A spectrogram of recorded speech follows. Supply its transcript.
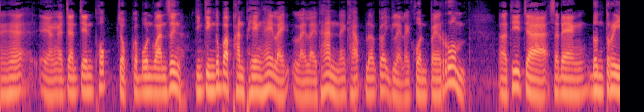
นะฮะอย่างอาจารย์เจนพบจบกระบวนวัน ซึ่งจริง ๆ ก็ประพันธ์เพลงให้หลายหลายหลายท่านนะครับ แล้วก็อีกหลาย ๆ คนไปร่วมเอ่อที่จะแสดงดนตรี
